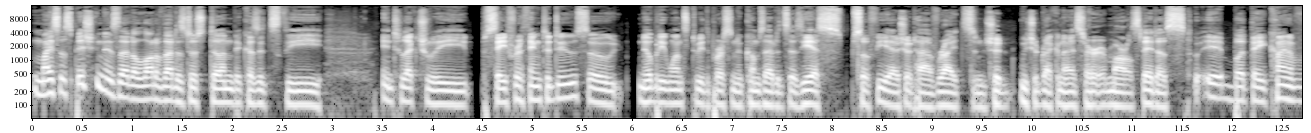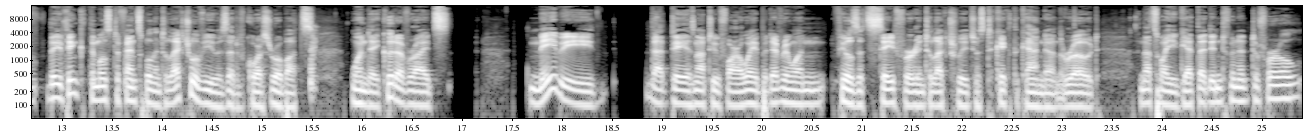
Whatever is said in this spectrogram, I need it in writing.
My suspicion is that a lot of that is just done because it's the intellectually safer thing to do. So nobody wants to be the person who comes out and says, "Yes, Sophia should have rights and should we should recognize her moral status." Eh, but they kind of they think the most defensible intellectual view is that, of course, robots one day could have rights. Maybe that day is not too far away, but everyone feels it's safer intellectually just to kick the can down the road, and that's why you get that infinite deferral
